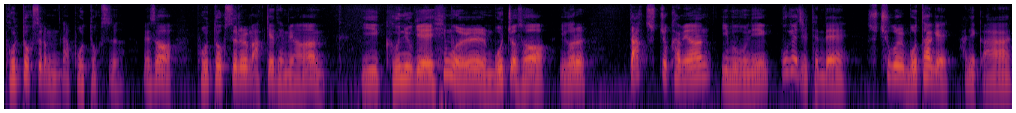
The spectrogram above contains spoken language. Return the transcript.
보톡스입니다. 보톡스. 그래서 보톡스를 맞게 되면 이 근육의 힘을 못 줘서 이거를 딱 수축하면 이 부분이 구겨질 텐데 수축을 못하게 하니까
